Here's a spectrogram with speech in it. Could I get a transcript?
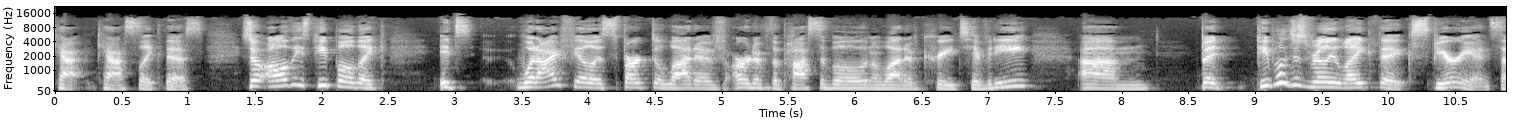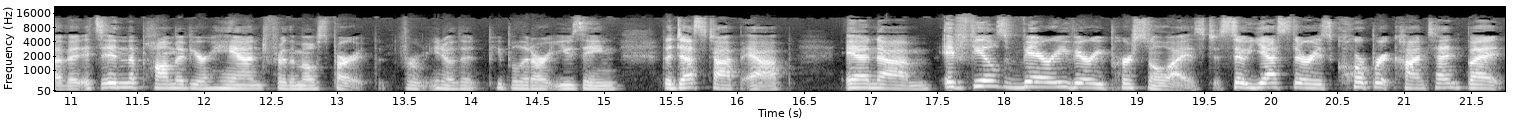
ca- cast like this. So all these people like it's what I feel has sparked a lot of art of the possible and a lot of creativity. Um, but people just really like the experience of it. It's in the palm of your hand for the most part for, you know, the people that aren't using the desktop app. And, um, it feels very, very personalized. So yes, there is corporate content, but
